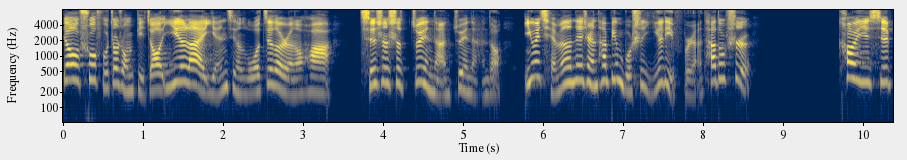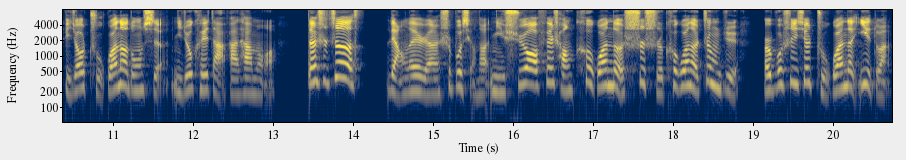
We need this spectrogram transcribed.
要说服这种比较依赖严谨逻辑的人的话，其实是最难最难的，因为前面的那些人他并不是以理服人，他都是靠一些比较主观的东西，你就可以打发他们了。但是这。两类人是不行的，你需要非常客观的事实、客观的证据，而不是一些主观的臆断。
